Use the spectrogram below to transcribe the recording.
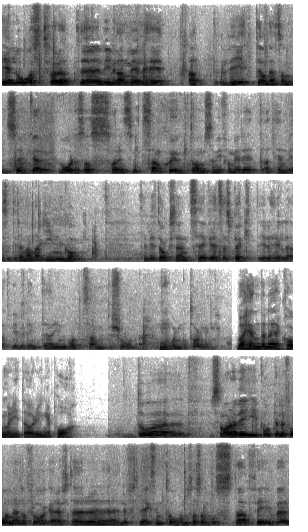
Det är låst för att eh, vi vill ha möjlighet att veta om den som söker vård hos oss har en smittsam sjukdom som vi får möjlighet att hänvisa till en annan ingång. Sen finns det också en säkerhetsaspekt i det hela, att vi vill inte ha in våldsamma personer i vår mottagning. Vad händer när jag kommer hit och ringer på? Då eh, svarar vi i porttelefonen och frågar efter eh, luftvägssymptom såsom hosta, feber,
